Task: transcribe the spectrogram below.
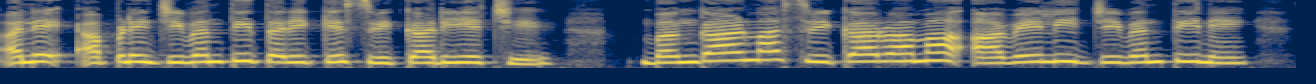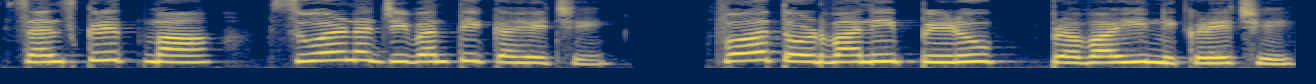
અને આપણે જીવંતી તરીકે સ્વીકારીએ છીએ. બંગાળમાં સ્વીકારવામાં આવેલી જીવંતીને સંસ્કૃતમાં સુવર્ણ જીવંતી કહે છે ફળ તોડવાની પીળું પ્રવાહી નીકળે છે.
